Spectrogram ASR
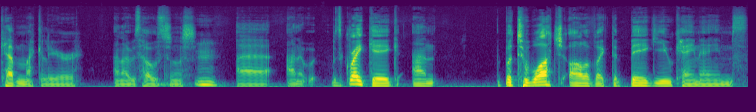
Kevin McAleer, and I was hosting it. Mm. uh, and it w- was a great gig. And but to watch all of like the big UK names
